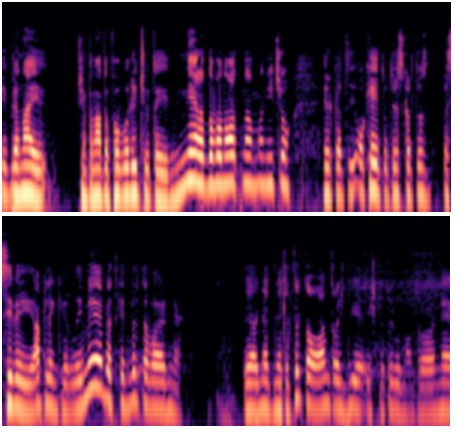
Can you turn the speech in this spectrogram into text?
kaip vienai čempionato favoričių, tai nėra dovanotina, manyčiau. Ir kad, okei, okay, tu tris kartus pasyviai aplenkė ir laimėjai, bet ketvirtą va ar ne. Tai net ne ketvirtą, o antrą iš, dvie, iš keturių, man atrodo, ne,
